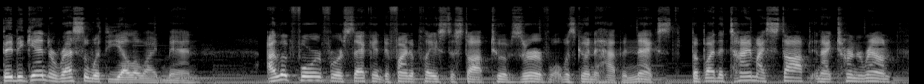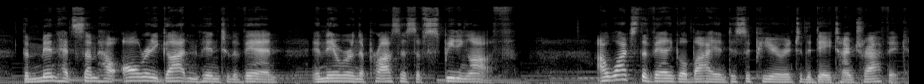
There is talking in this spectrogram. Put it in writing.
They began to wrestle with the yellow eyed man. I looked forward for a second to find a place to stop to observe what was going to happen next, but by the time I stopped and I turned around, the men had somehow already gotten into the van and they were in the process of speeding off. I watched the van go by and disappear into the daytime traffic.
